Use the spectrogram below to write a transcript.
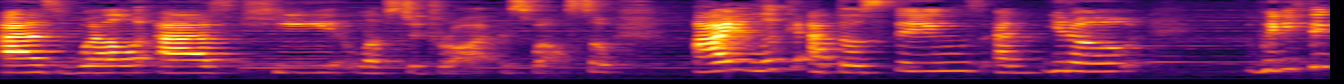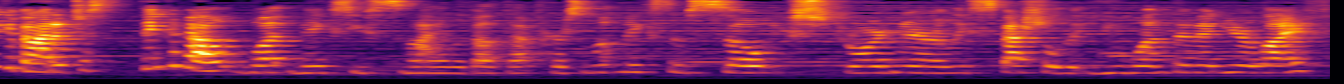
as well as he loves to draw as well. So I look at those things and, you know, when you think about it, just think about what makes you smile about that person, what makes them so extraordinarily special that you want them in your life.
